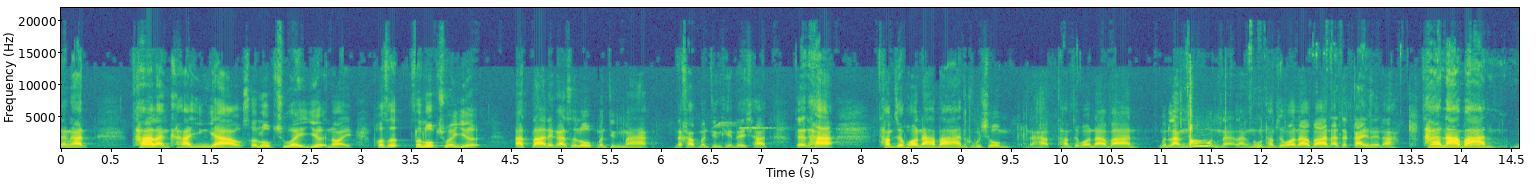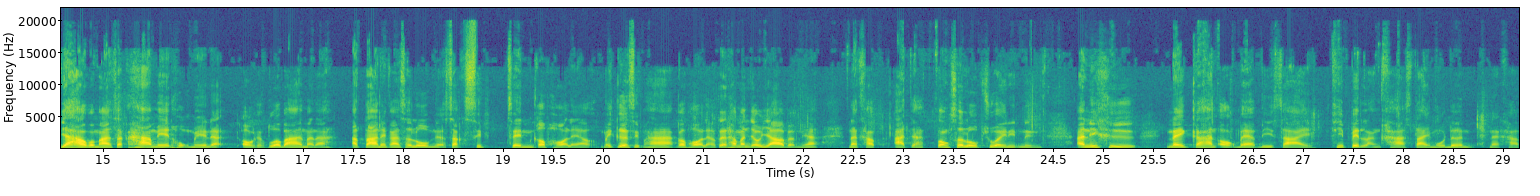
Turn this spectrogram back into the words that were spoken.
ดังนั้นถ้าหลังคายิ่งยาวสโลปช่วยเยอะหน่อย พอสโลปช่วยเยอะอัตราในการสโลปมันจึงมากนะครับมันจึงเห็นได้ชัด แต่ถ้า ทำเฉพาะหน้าบ้านคุณผู้ชมนะครับทำเฉพาะหน้าบ้านเหมือนหลังนู้นนะหลังนู้นทำเฉพาะหน้าบ้านอาจจะไกลหน่อยนะถ้าหน้าบ้านยาวประมาณสัก 5 เมตร 6 เมตรเนี่ยออกจากตัวบ้านมานะ อัตราในการสโลปเนี่ยสัก 10 เซนก็พอแล้ว ไม่เกิน 15 ก็พอแล้ว แต่ถ้ามันยาวๆแบบเนี้ยนะครับอาจจะต้องสโลปช่วยนิดหนึ่งอันนี้คือในการออกแบบดีไซน์ที่เป็นหลังคาสไตล์โมเดิร์นนะครับ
